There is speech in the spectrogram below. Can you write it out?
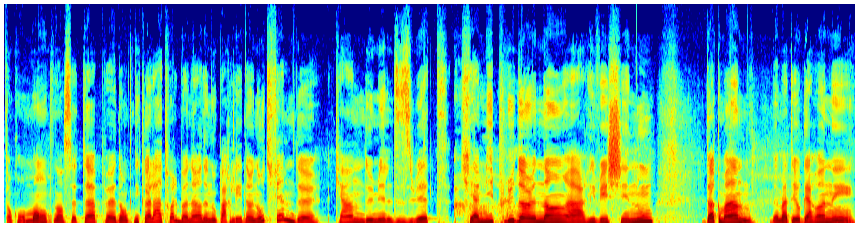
Donc on monte dans ce top. Donc Nicolas, à toi le bonheur de nous parler d'un autre film de Cannes 2018 qui a mis plus d'un an à arriver chez nous. Dogman de Matteo Garonne.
